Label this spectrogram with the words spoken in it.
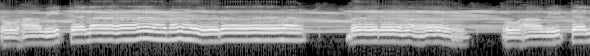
तो हा विठ्ठल बरवा बरवा तो हा विठ्ठल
